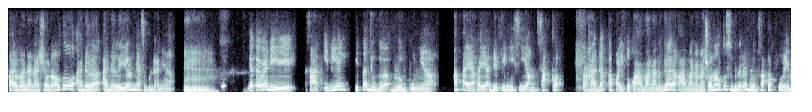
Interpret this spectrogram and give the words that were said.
keamanan nasional tuh adalah ada layernya sebenarnya. Hmm. BTW di saat ini kita juga belum punya apa ya kayak definisi yang saklek terhadap apa itu keamanan negara, keamanan nasional tuh sebenarnya belum saklek tuh Rim.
